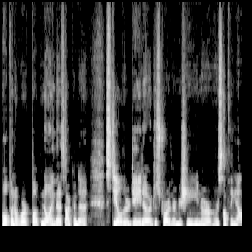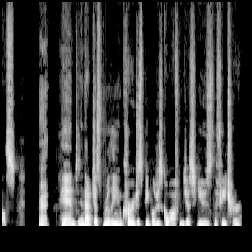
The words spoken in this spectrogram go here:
open a workbook knowing that it's not going to steal their data or destroy their machine or, or something else. Right. And and that just really encourages people to just go off and just use the feature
